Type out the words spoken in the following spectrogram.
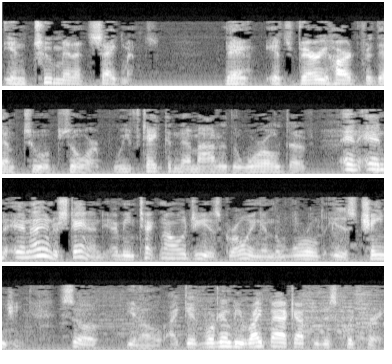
in two minute segments, they it's very hard for them to absorb. We've taken them out of the world of And and and I understand. I mean, technology is growing and the world is changing. So you know, I get. We're going to be right back after this quick break.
